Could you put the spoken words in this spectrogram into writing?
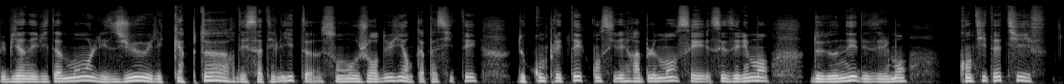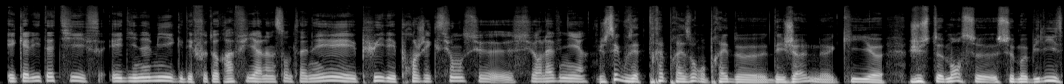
mais bien évidemment les yeux et les capteurs des satellites sont aujourd'hui en capacité de compléter considérablement ces, éléments, de donner des éléments quantitatifs et qualitatif et dynamique, des photographies à l'instantané et puis des projections sur, sur l'avenir. Je sais que vous êtes très présent auprès de, des jeunes qui euh, justement se, se mobilisent.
